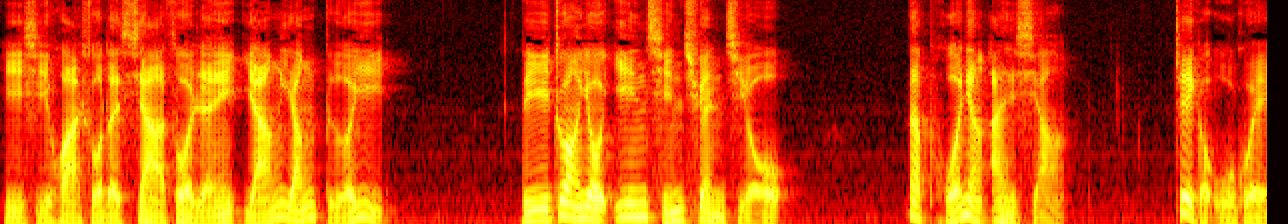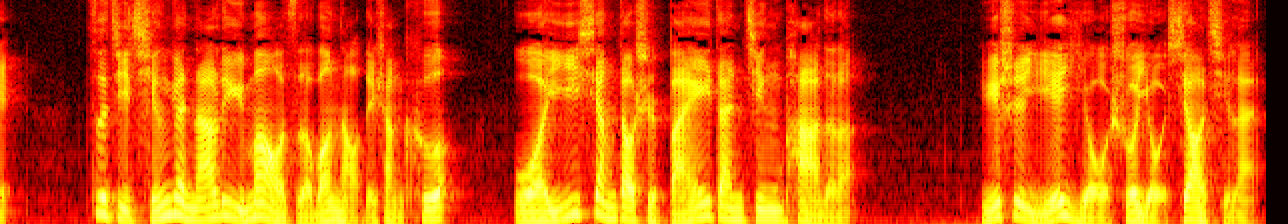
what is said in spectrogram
一席话说的夏作人洋洋得意，李壮又殷勤劝酒。那婆娘暗想：这个乌龟，自己情愿拿绿帽子往脑袋上磕，我一向倒是白担惊怕的了。于是也有说有笑起来。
